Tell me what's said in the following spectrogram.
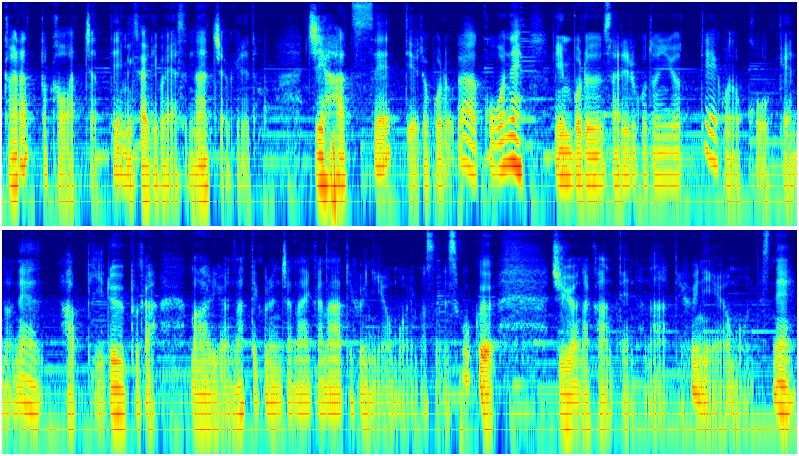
ガラッと変わっちゃって見返りバイアスになっちゃうけれども自発性っていうところがこうねインボルされることによってこの貢献のねハッピーループが回るようになってくるんじゃないかなというふうに思いますのですごく重要な観点だなというふうに思うんですね。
